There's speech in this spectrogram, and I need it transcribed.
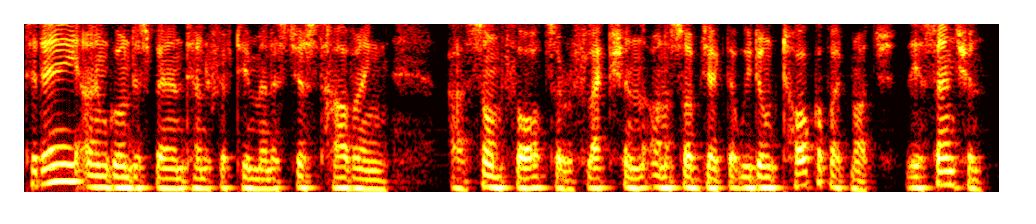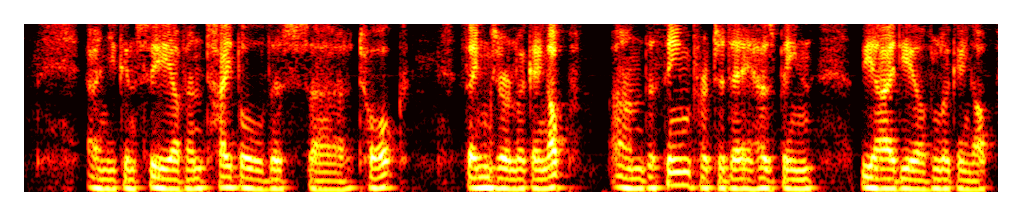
Today I'm going to spend 10 or 15 minutes just having uh, some thoughts or reflection on a subject that we don't talk about much the ascension. And you can see I've entitled this uh, talk, Things Are Looking Up. And the theme for today has been the idea of looking up.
